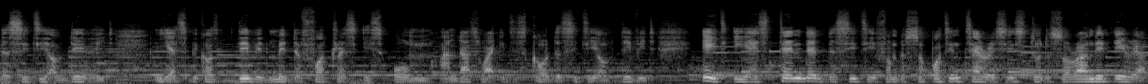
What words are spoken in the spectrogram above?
the city of David? Yes, because David made the fortress his home, and that's why it is called the city of David. 8. He extended the city from the supporting terraces to the surrounding area,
